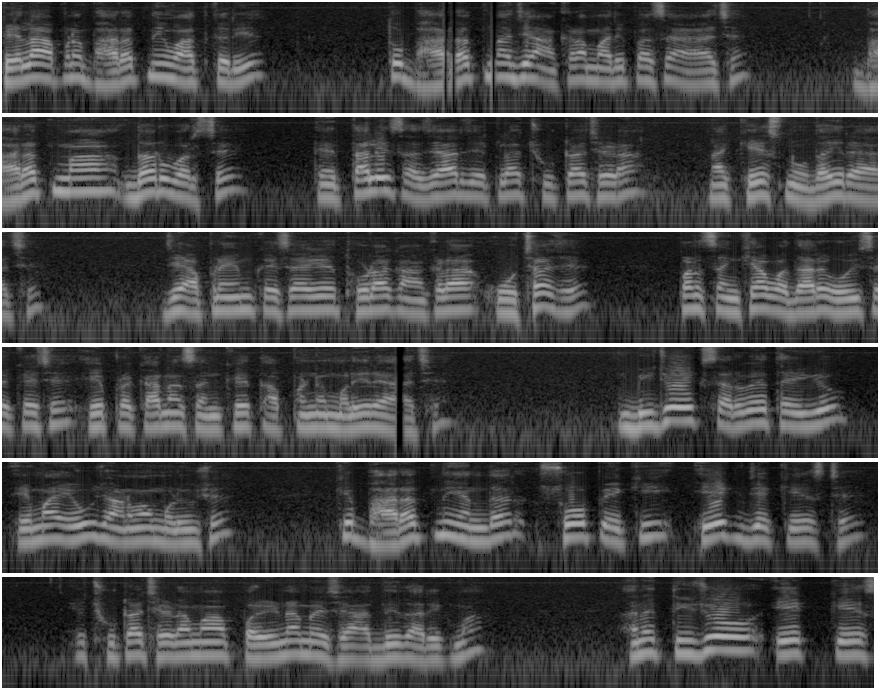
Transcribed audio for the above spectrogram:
પહેલાં આપણે ભારતની વાત કરીએ, તો ભારતના જે આંકડા મારી પાસે આવ્યા છે, ભારતમાં દર વર્ષે તેતાલીસ હજાર જેટલા છૂટાછેડાના કેસ નોંધાઈ રહ્યા છે, જે આપણે એમ કહી શકાય કે થોડાક આંકડા ઓછા છે, પણ સંખ્યા વધારે હોઈ શકે છે, એ પ્રકારના સંકેત આપણને મળી રહ્યા છે. બીજો એક સર્વે થઈ ગયો, એમાં એવું જાણવા મળ્યું છે કે ભારતની અંદર સો પૈકી એક જે કેસ છે એ છૂટાછેડામાં પરિણમે છે આજની તારીખમાં. અને ત્રીજો એક કેસ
